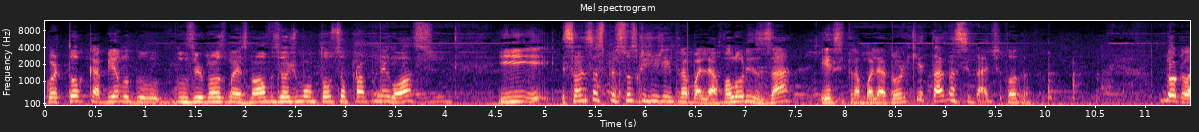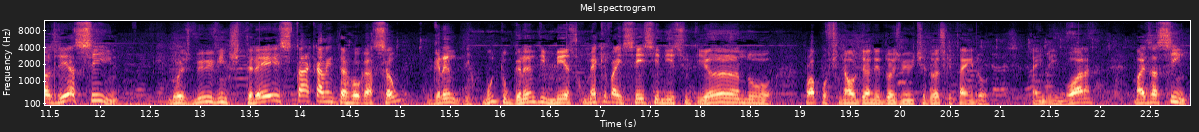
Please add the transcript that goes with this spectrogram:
cortou o cabelo do, dos irmãos mais novos e hoje montou seu próprio negócio. E são essas pessoas que a gente tem que trabalhar, valorizar esse trabalhador que está na cidade toda. Douglas, e assim, 2023 está aquela interrogação grande, muito grande mesmo. Como é que vai ser esse início de ano, próprio final de ano de 2022 que está indo, tá indo embora. Mas assim,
